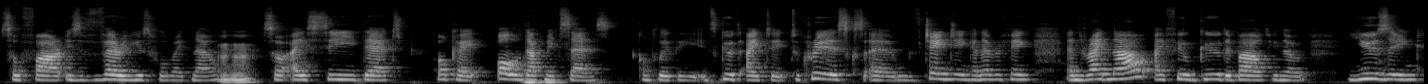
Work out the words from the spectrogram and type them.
so far is very useful right now. hmm So I see that okay, all of that made sense completely. It's good. I take took risks uh, with changing and everything, and right now I feel good about you know using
